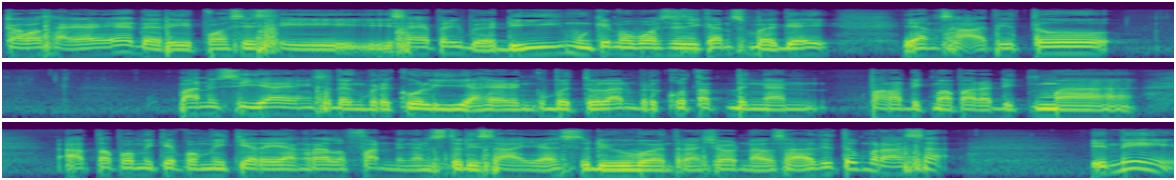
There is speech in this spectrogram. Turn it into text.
kalau saya ya dari posisi saya pribadi mungkin memposisikan sebagai yang saat itu manusia yang sedang berkuliah yang kebetulan berkutat dengan paradigma-paradigma atau pemikir-pemikir yang relevan dengan studi saya studi hubungan internasional. Saat itu merasa ini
